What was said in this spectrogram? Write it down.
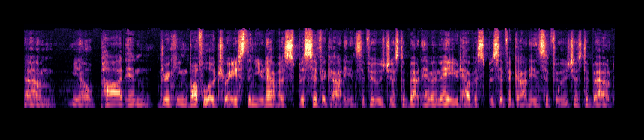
um, you know, pot and drinking Buffalo Trace, then you'd have a specific audience. If it was just about MMA, you'd have a specific audience. If it was just about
